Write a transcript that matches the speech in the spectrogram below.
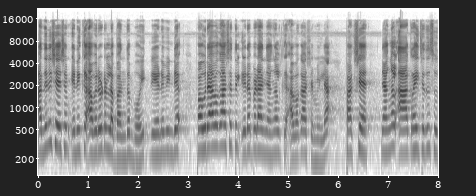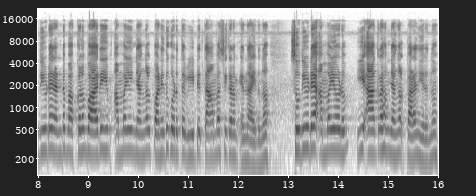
അതിനുശേഷം എനിക്ക് അവരോടുള്ള ബന്ധം പോയി. രേണുവിന്റെ പൗരാവകാശത്തിൽ ഇടപെടാൻ ഞങ്ങൾക്ക് അവകാശമില്ല. പക്ഷേ ഞങ്ങൾ ആഗ്രഹിച്ചത് സുധിയുടെ രണ്ട് മക്കളും ഭാര്യയും അമ്മയും ഞങ്ങൾ പണിതു കൊടുത്ത വീട്ടിൽ താമസിക്കണം എന്നായിരുന്നു. സുധിയുടെ അമ്മയോടും ഈ ആഗ്രഹം ഞങ്ങൾ പറഞ്ഞിരുന്നു.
